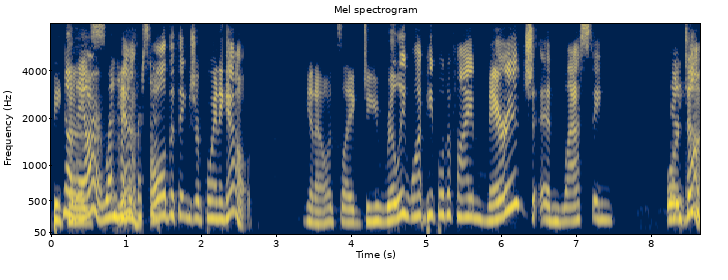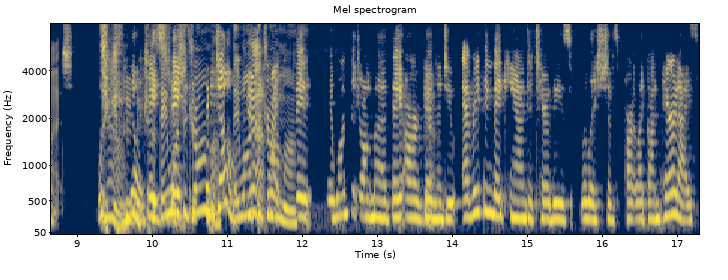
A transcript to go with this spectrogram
Because No, they are, 100%. yeah, all the things you're pointing out. You know, it's like, do you really want people to find marriage and lasting or They not? don't. Like, No, they- because- They want the drama. they drama. don't. They want Yeah. the drama. Right. They they want the drama. They are going to do everything they can to tear these relationships apart. Like on Paradise,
